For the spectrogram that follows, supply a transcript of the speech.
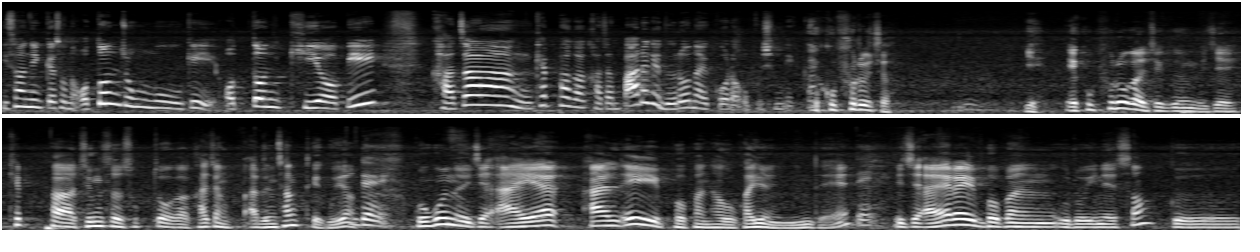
이사님께서는 어떤 종목이 어떤 기업이 가장 캐파가 가장 빠르게 늘어날 거라고 보십니까? 에코프로죠. 예, 에코 프로가 지금 이제 캐파 증서 속도가 가장 빠른 상태고요. 네. 그거는 이제 IRA 법안하고 관련이 있는데 네. 이제 IRA 법안으로 인해서 그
